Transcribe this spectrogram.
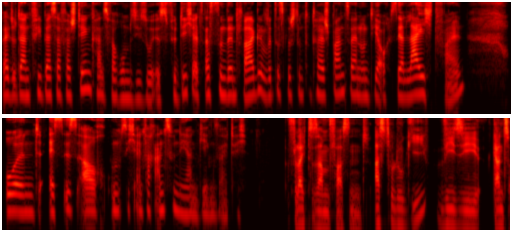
Weil du dann viel besser verstehen kannst, warum sie so ist. Für dich als Aszendent Waage wird das bestimmt total spannend sein und dir auch sehr leicht fallen. Und es ist auch, um sich einfach anzunähern gegenseitig vielleicht zusammenfassend, Astrologie, wie sie ganz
